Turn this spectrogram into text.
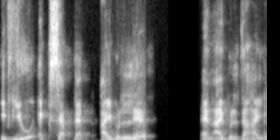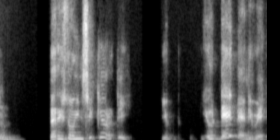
If you accept that I will live and I will die, there is no insecurity. You, you did anyway.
